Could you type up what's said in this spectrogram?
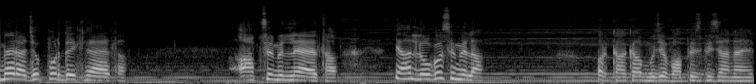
मैं रजबपुर देखने आया था। आपसे मिलने आया था यहाँ लोगों से मिला। और काका मुझे वापस भी जाना है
